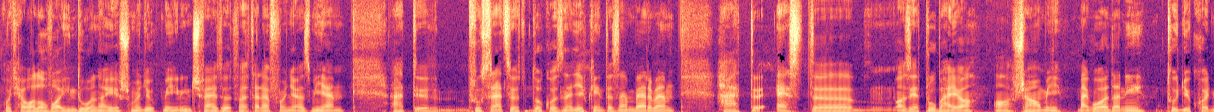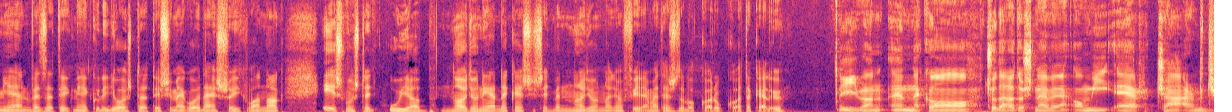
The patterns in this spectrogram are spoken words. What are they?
hogyha valahova indulna, és mondjuk még nincs feltöltve a telefonja, az milyen hát frusztrációt tud okozni egyébként az emberben. Hát ezt azért próbálja a Xiaomi megoldani. Tudjuk, hogy milyen vezeték nélküli gyors töltési megoldásaik vannak, és most egy újabb, nagyon érdekes és egyben nagyon-nagyon félelmetes dologkal rukkoltak elő. Így van, ennek a csodálatos neve a Mi Air Charge,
